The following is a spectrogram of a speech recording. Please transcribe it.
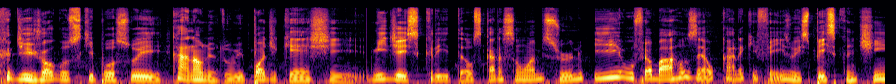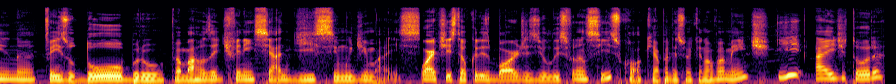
de jogos que possui canal no YouTube, podcast, mídia escrita. Os caras são um absurdo. E o Fel Barros é o cara que fez o Space Cantina, fez o dobro. O Fel Barros é diferenciadíssimo demais. O artista é o Chris Borges e o Luiz Francisco, ó, que apareceu aqui novamente. E a editora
